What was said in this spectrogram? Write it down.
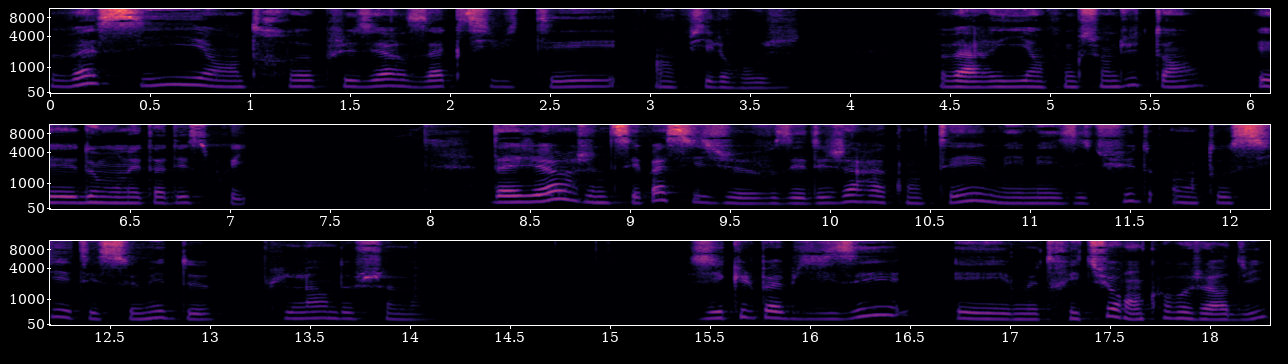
vacille entre plusieurs activités en fil rouge, varie en fonction du temps et de mon état d'esprit. D'ailleurs, je ne sais pas si je vous ai déjà raconté, mais mes études ont aussi été semées de plein de chemins. J'ai culpabilisé et me triture encore aujourd'hui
